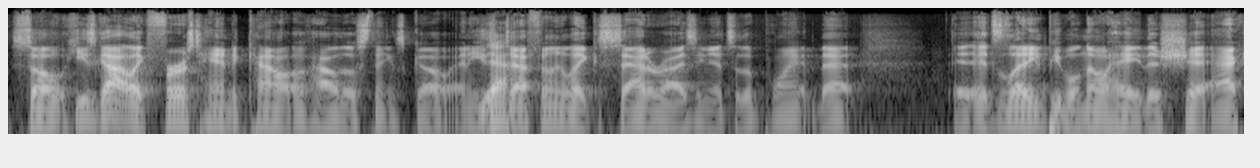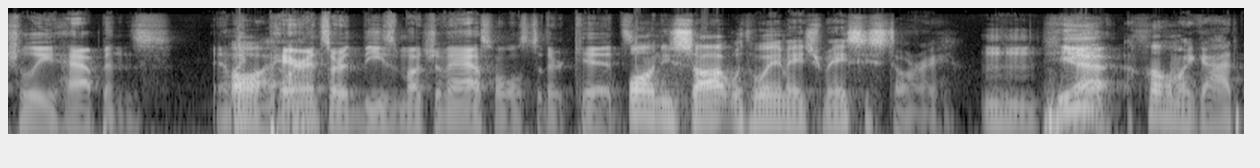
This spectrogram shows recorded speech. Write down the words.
So he's got like firsthand account of how those things go, and he's Yeah. definitely like satirizing it to the point that it- it's letting people know, hey, this shit actually happens. And like Oh, parents are these much of assholes to their kids. Well, and you saw it with William H Macy's story. hmm He, yeah, Oh my God,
